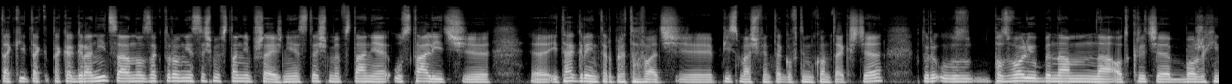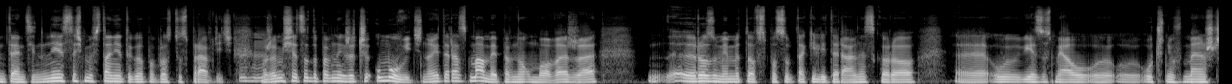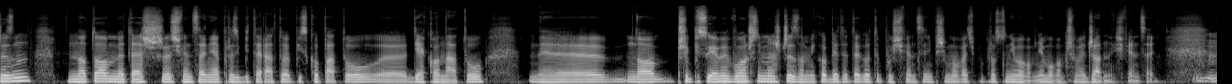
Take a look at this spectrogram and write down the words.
taki, tak, taka granica, no, za którą nie jesteśmy w stanie przejść. Nie jesteśmy w stanie ustalić y, y, i tak reinterpretować y, Pisma Świętego w tym kontekście, który pozwoliłby nam na odkrycie Bożych intencji. No, nie jesteśmy w stanie tego po prostu sprawdzić. Możemy się co do pewnych rzeczy umówić. No i teraz mamy pewną umowę, że e, rozumiemy to w sposób taki literalny, skoro e, Jezus miał uczniów mężczyzn, no to my też święcenia prezbiteratu, episkopatu, e, diakonatu e, no, przypisujemy wyłącznie mężczyznom i kobiety tego typu święceń przyjmować po prostu nie mogą, nie mogą przyjmować żadnych święceń.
